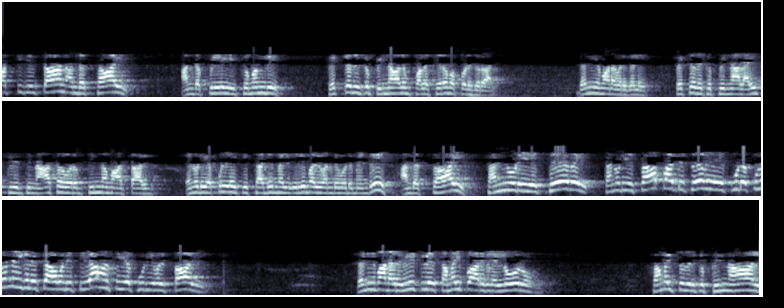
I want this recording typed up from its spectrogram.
மத்தியில் தான் அந்த தாய் அந்த பிள்ளையை சுமந்து பெற்றதுக்கு பின்னாலும் பல சிரமப்படுகிறாள். கண்ணியமானவர்களே பெற்றதுக்கு பின்னால் ஐஸ்கிரீம் தின்ன ஆசை வரும் தின்ன மாட்டாள். என்னுடைய பிள்ளைக்கு கடுமல் இருமல் வந்துவிடும் என்று அந்த தாய் தன்னுடைய தேவை தன்னுடைய சாப்பாட்டு தேவையை கூட குழந்தைகளுக்கு அவனை தியாகம் செய்யக்கூடியவள் தாய். கண்ணியமானவர் வீட்டிலே சமைப்பார்கள் எல்லோரும். சமைத்ததற்கு பின்னால்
